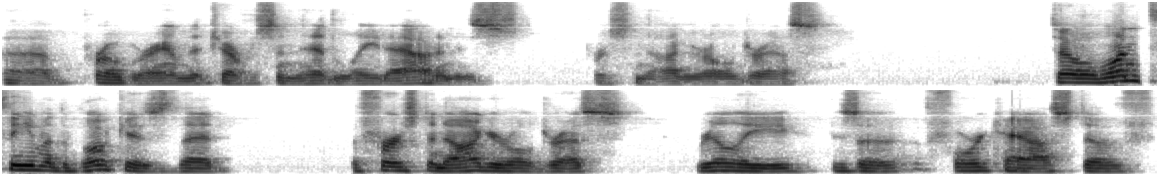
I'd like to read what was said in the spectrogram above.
uh, program that Jefferson had laid out in his first inaugural address. So, one theme of the book is that the first inaugural address really is a forecast of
